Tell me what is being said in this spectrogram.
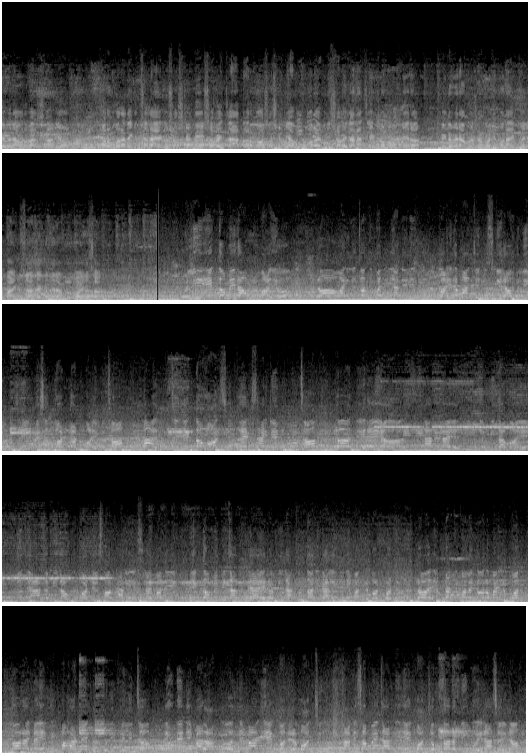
एकदमै राम्रो भएको छ यो परम्परादेखि चलाएको संस्कृति सबै जात धर्म संस्कृति आफ्नो ठाउँमा रहे पनि सबैजना चाहिँ एक ठाउँमा उत्रिएर एकदमै राम्रोसँग होली मनाएको मैले पाएको छु। आज एकदमै राम्रो भएको छ। भइरहेको छैन।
